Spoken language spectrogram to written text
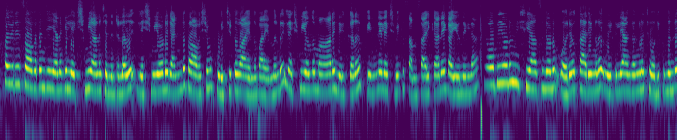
അപ്പൊ ഇവരെ സ്വാഗതം ചെയ്യാനൊക്കെ ലക്ഷ്മിയാണ് ചെന്നിട്ടുള്ളത്. ലക്ഷ്മിയോട് രണ്ട് പ്രാവശ്യം കുളിച്ചിട്ട് വാ എന്ന് പറയുന്നുണ്ട്. ലക്ഷ്മി ഒന്ന് മാറി നിൽക്കാണ്. പിന്നെ ലക്ഷ്മിക്ക് സംസാരിക്കാനേ കഴിയുന്നില്ല. ശോഭയോടും ഷിയാസിനോടും ഓരോ കാര്യങ്ങൾ വീട്ടിലെ അംഗങ്ങൾ ചോദിക്കുന്നുണ്ട്.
